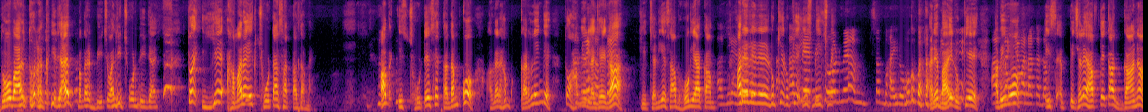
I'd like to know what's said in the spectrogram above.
दो बार तो रखी जाए मगर बीच वाली छोड़ दी जाए। तो ये हमारा एक छोटा सा कदम है। अब इस छोटे से कदम को अगर हम कर लेंगे तो हमें लगेगा कि चलिए साहब हो गया काम। अरे रे रे रुकिए रुकिए इस बीच में, में हम सब भाई लोगों को बता अरे भाई रुकिए। अभी वो इस पिछले हफ़्ते का गाना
